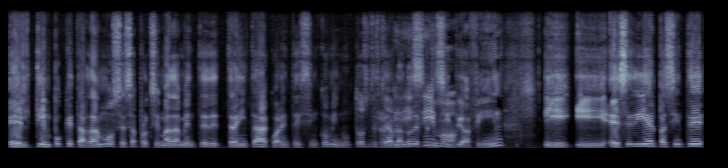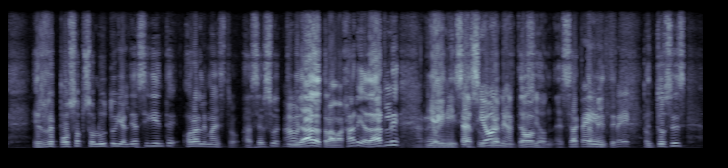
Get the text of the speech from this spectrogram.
el tiempo que tardamos es aproximadamente de 30 a 45 minutos, te estoy hablando de principio a fin, y, y, ese día el paciente es reposo absoluto y al día siguiente, órale maestro, a hacer su actividad, a trabajar y a darle y a iniciar su rehabilitación. Exactamente. Entonces, mm,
